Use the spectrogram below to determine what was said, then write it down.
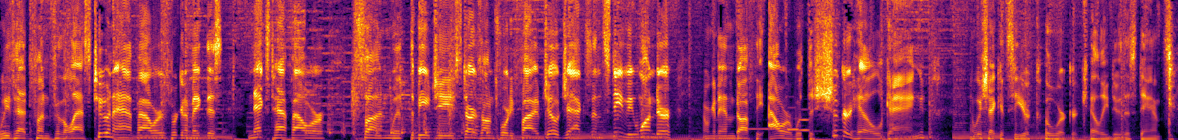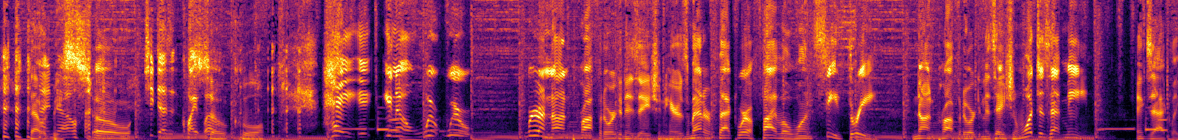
We've had fun for the last two and a half hours. We're going to make this next half hour fun with the Gees, Stars on 45, Joe Jackson, Stevie Wonder. And we're going to end off the hour with the Sugarhill Gang. I wish I could see your coworker Kelly do this dance. That would be so She does it quite well. so cool. hey, it- you know, we're we're we're a non-profit organization here. As a matter of fact, we're a 501c3 non-profit organization. What does that mean? Exactly.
